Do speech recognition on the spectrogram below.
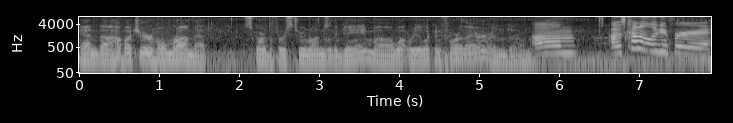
And uh, how about your home run that scored the first two runs of the game? Uh, what were you looking for there? And um, Um, I was kind of looking for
